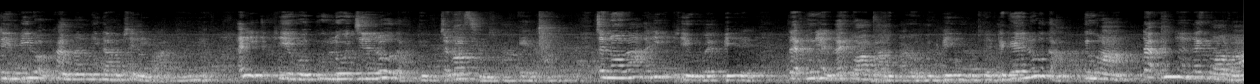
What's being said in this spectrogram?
တင်ပြီးတော့ခံမှန်းမိသားဖြစ်နေပါပြီ။အဲ့ဒီအဖြေကိုသူလိုချင်လို့သာသူကျွန်တော်စီကိုခဲ့တာ။ကျွန်တော်ကအဲ့ဒီအဖြေကိုပဲပေးတယ်။တက်ဦးနဲ့လိုက်သွားပါလို့ကတော့မပေးဘူး။တကယ်လို့သာသူဟာတက်ဦးနဲ့လိုက်သွားပါ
